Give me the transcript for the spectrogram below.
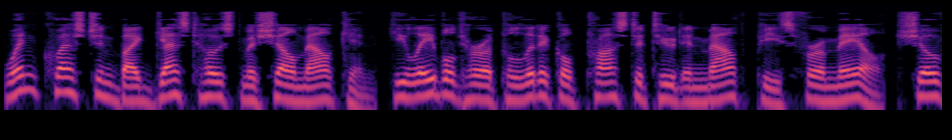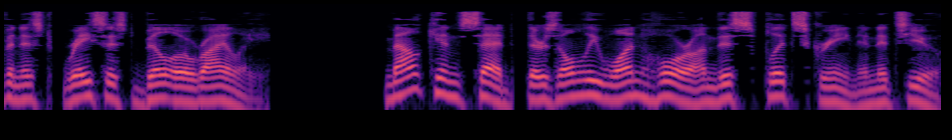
When questioned by guest host Michelle Malkin, he labeled her a political prostitute and mouthpiece for a male, chauvinist, racist Bill O'Reilly. Malkin said, There's only one whore on this split screen and it's you,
